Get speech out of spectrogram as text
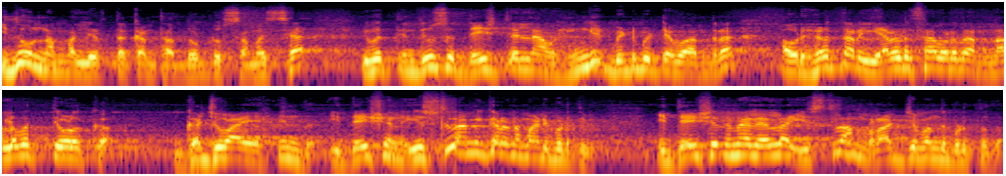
ಇದು ನಮ್ಮಲ್ಲಿರ್ತಕ್ಕಂಥ ದೊಡ್ಡ ಸಮಸ್ಯೆ. ಇವತ್ತಿನ ದಿವಸ ದೇಶದಲ್ಲಿ ನಾವು ಹಿಂಗೆ ಬಿಟ್ಬಿಟ್ಟೇವ ಅಂದ್ರೆ ಅವ್ರು ಹೇಳ್ತಾರೆ ಎರಡು ಸಾವಿರದ ನಲವತ್ತೇಳಕ್ಕೆ ಗಜ್ವಾಯ ಹಿಂದ್. ಈ ದೇಶನ ಇಸ್ಲಾಮೀಕರಣ ಮಾಡಿಬಿಡ್ತೀವಿ. ಈ ದೇಶದ ಮೇಲೆ ಎಲ್ಲ ಇಸ್ಲಾಂ ರಾಜ್ಯ ಬಂದು ಬಿಡ್ತದೆ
